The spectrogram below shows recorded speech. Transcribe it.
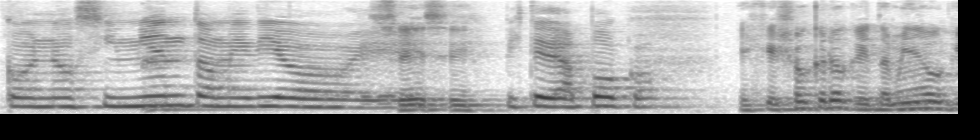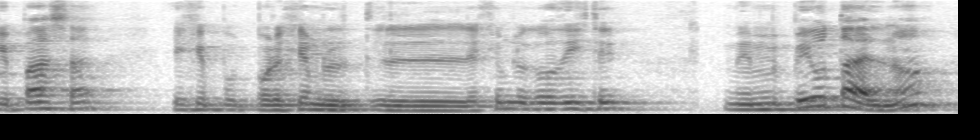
conocimiento medio, eh, Sí, sí. viste, de a poco. Es que yo creo que también algo que pasa es que, por, ejemplo, el, ejemplo que vos diste, me, me pegó tal, ¿no?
